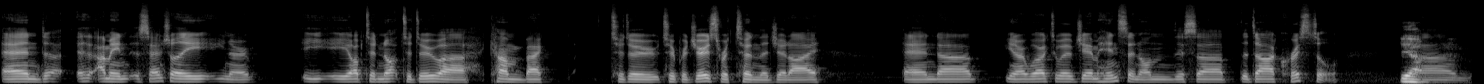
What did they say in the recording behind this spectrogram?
and uh, I mean essentially you know he, he opted not to do uh, come back to do to produce Return of the Jedi, and uh, you know worked with Jim Henson on this uh, the Dark Crystal. Yeah. Um,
